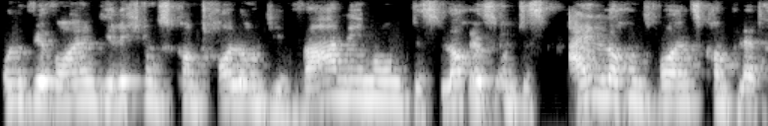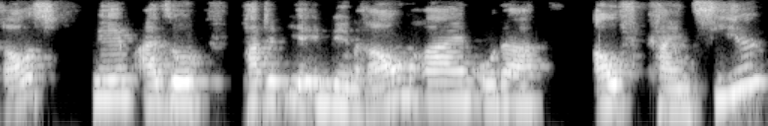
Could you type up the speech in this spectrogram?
und wir wollen die Richtungskontrolle und die Wahrnehmung des Loches und des Einlochenswollens komplett rausnehmen. Also pattet ihr in den Raum rein oder auf kein Ziel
